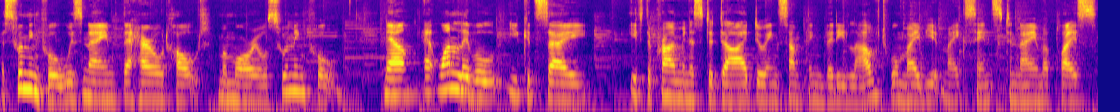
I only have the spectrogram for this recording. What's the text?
a swimming pool, was named the Harold Holt Memorial Swimming Pool. Now, at one level, you could say if the Prime Minister died doing something that he loved, well, maybe it makes sense to name a place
